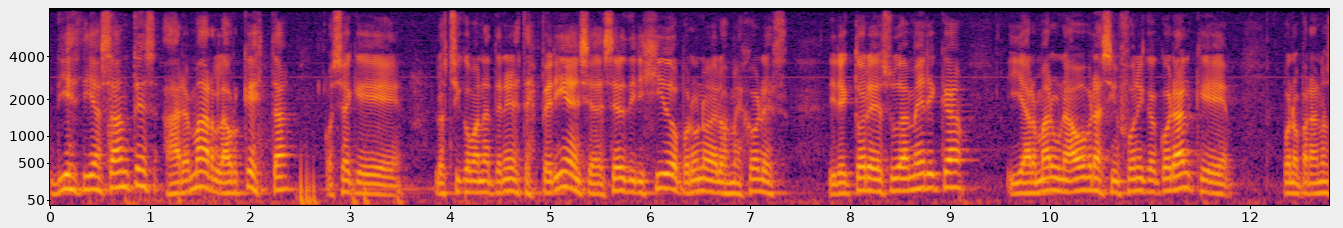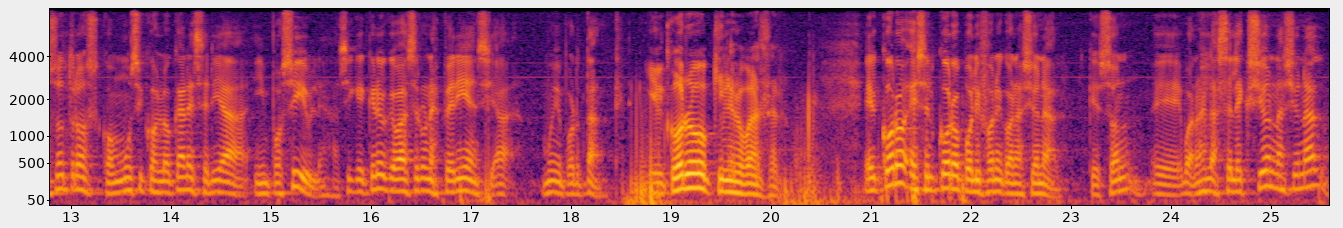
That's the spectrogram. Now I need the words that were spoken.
10 días antes a armar la orquesta, o sea que los chicos van a tener esta experiencia de ser dirigido por uno de los mejores directores de Sudamérica y armar una obra sinfónica coral que, bueno, para nosotros con músicos locales sería imposible. Así que creo que va a ser una experiencia muy importante. ¿Y el coro quiénes lo van a hacer? El coro es el Coro Polifónico Nacional, que son, eh, bueno, es la selección nacional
